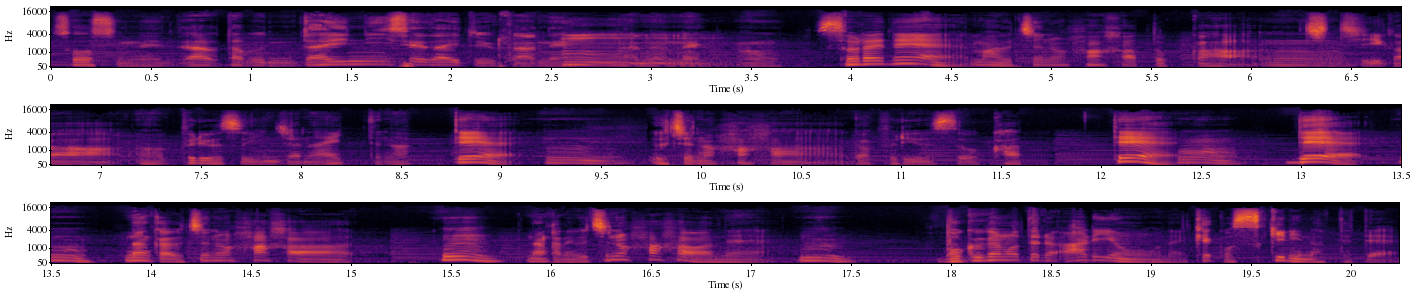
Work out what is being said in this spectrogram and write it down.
そうっすね。だ多分第二世代というかね、あのね。うん。それで、まあ、うちの母とかうん。父が、あプリウスいいんじゃないってなってうちの母がプリウスを買ってう、ん。でうん。なんかうちの母うん。なんかねうちの母はねうん僕が乗ってるアリオンをね結構好きになってて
